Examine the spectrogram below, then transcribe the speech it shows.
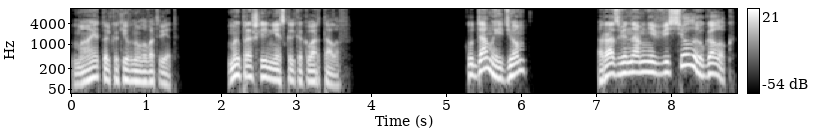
Майя только кивнула в ответ. Мы прошли несколько кварталов. Куда мы идем? Разве нам не в веселый уголок?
